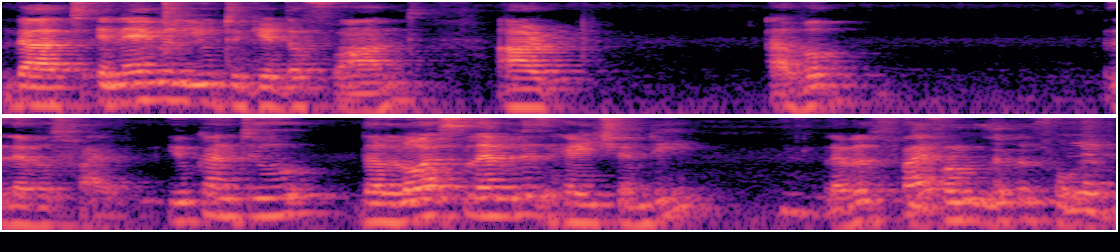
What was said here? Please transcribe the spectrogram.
that enable you to get the fund are above level five. You can do the lowest level is H and D, mm-hmm. level five. From level 4. Level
